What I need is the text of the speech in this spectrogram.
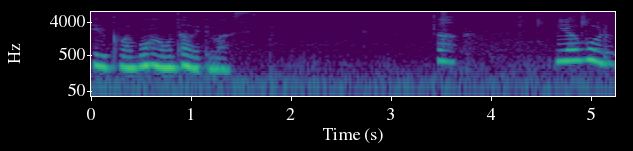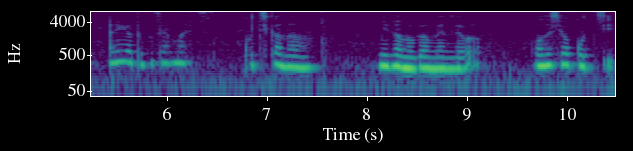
シルクはご飯を食べてます。あミラーボールありがとうございます。こっちかな。みんなの画面では。私はこっち。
